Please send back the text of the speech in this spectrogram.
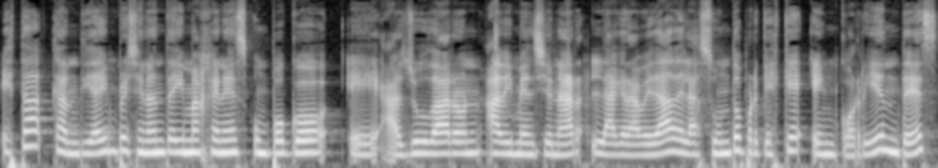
esta cantidad impresionante de imágenes un poco eh, ayudaron a dimensionar la gravedad del asunto, porque es que en Corrientes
